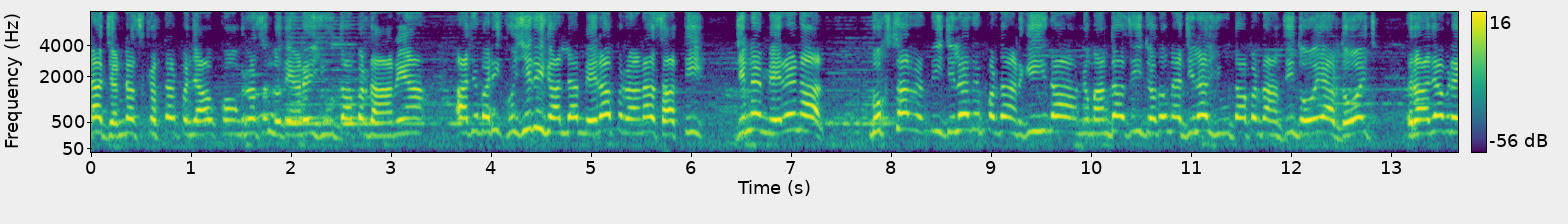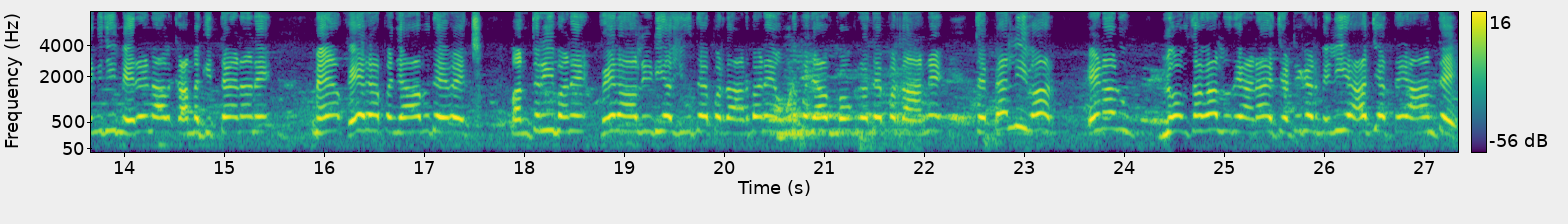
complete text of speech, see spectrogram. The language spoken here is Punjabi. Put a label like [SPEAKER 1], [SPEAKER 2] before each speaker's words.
[SPEAKER 1] ਮੈਂ ਜਨਰਲ ਸਕੱਤਰ ਪੰਜਾਬ ਕਾਂਗਰਸ ਲੁਧਿਆਣੇ ਯੂਥ ਦਾ ਪ੍ਰਧਾਨ ਆ। ਅੱਜ ਬੜੀ ਖੁਸ਼ੀ ਦੀ ਗੱਲ ਹੈ ਮੇਰਾ ਪੁਰਾਣਾ ਸਾਥੀ ਜਿਨੇ ਮੇਰੇ ਨਾਲ ਮੁਕਤਸਰ ਦੀ ਜ਼ਿਲ੍ਹੇ ਦੇ ਪ੍ਰਧਾਨਗੀ ਦਾ ਨੁਮਾਇੰਦਾ ਸੀ, ਜਦੋਂ ਮੈਂ ਜ਼ਿਲ੍ਹਾ ਯੂਥ ਦਾ ਪ੍ਰਧਾਨ ਸੀ 2002 ਵਿੱਚ, ਰਾਜਾ ਵੜਿੰਗ ਜੀ ਮੇਰੇ ਨਾਲ ਕੰਮ ਕੀਤਾ ਇਹਨਾਂ ਨੇ। ਮੈਂ ਫਿਰ ਪੰਜਾਬ ਦੇ ਵਿੱਚ ਮੰਤਰੀ ਬਣੇ, ਫਿਰ ਆਲ ਇੰਡੀਆ ਯੂਥ ਦੇ ਪ੍ਰਧਾਨ ਬਣੇ, ਹੁਣ ਪੰਜਾਬ ਕਾਂਗਰਸ ਦੇ ਪ੍ਰਧਾਨ ਨੇ ਤੇ ਪਹਿਲੀ ਵਾਰ ਇਹਨਾਂ ਨੂੰ ਲੋਕ ਸਭਾ ਲੁਧਿਆਣਾ ਵਿੱਚ ਟਿਕਟ ਮਿਲੀ ਹੈ ਅੱਜ ਇੱਥੇ ਆਉਣ ਤੇ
